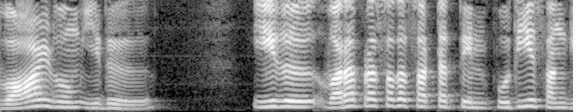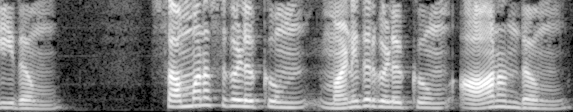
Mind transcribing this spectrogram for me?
வாழ்வும் இது. இது வரப்பிரசாத சட்டத்தின் புதிய சங்கீதம். சம்மனசுகளுக்கும் மனிதர்களுக்கும் ஆனந்தம்.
